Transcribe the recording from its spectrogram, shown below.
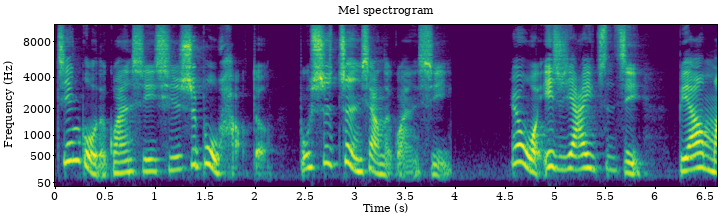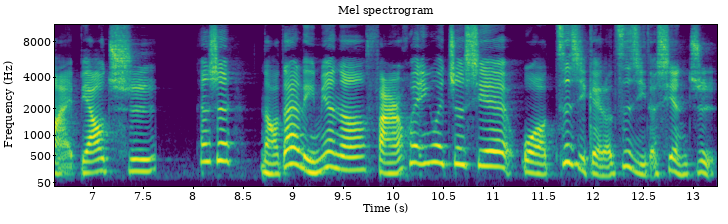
坚果的关系其实是不好的，不是正向的关系。因为我一直压抑自己，不要买，不要吃，但是脑袋里面呢，反而会因为这些我自己给了自己的限制，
